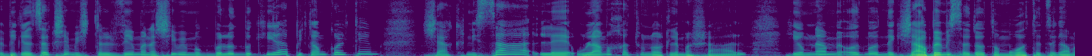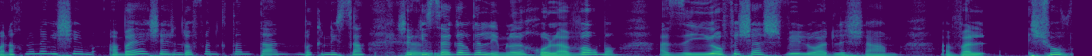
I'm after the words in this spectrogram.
ובגלל זה כשמשתלבים אנשים עם מוגבלות בקהילה, פתאום קולטים שהכניסה לאולם החתונות, למשל, היא אמנם מאוד מאוד נגישה, הרבה מסעדות אומרות את זה, גם אנחנו נגישים. הבעיה היא שיש דופן קטנטן בכניסה, כן. שכיסא גלגלים לא יכול לעבור בו. אז זה יופי שהשביל הוא עד לשם, אבל שוב,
